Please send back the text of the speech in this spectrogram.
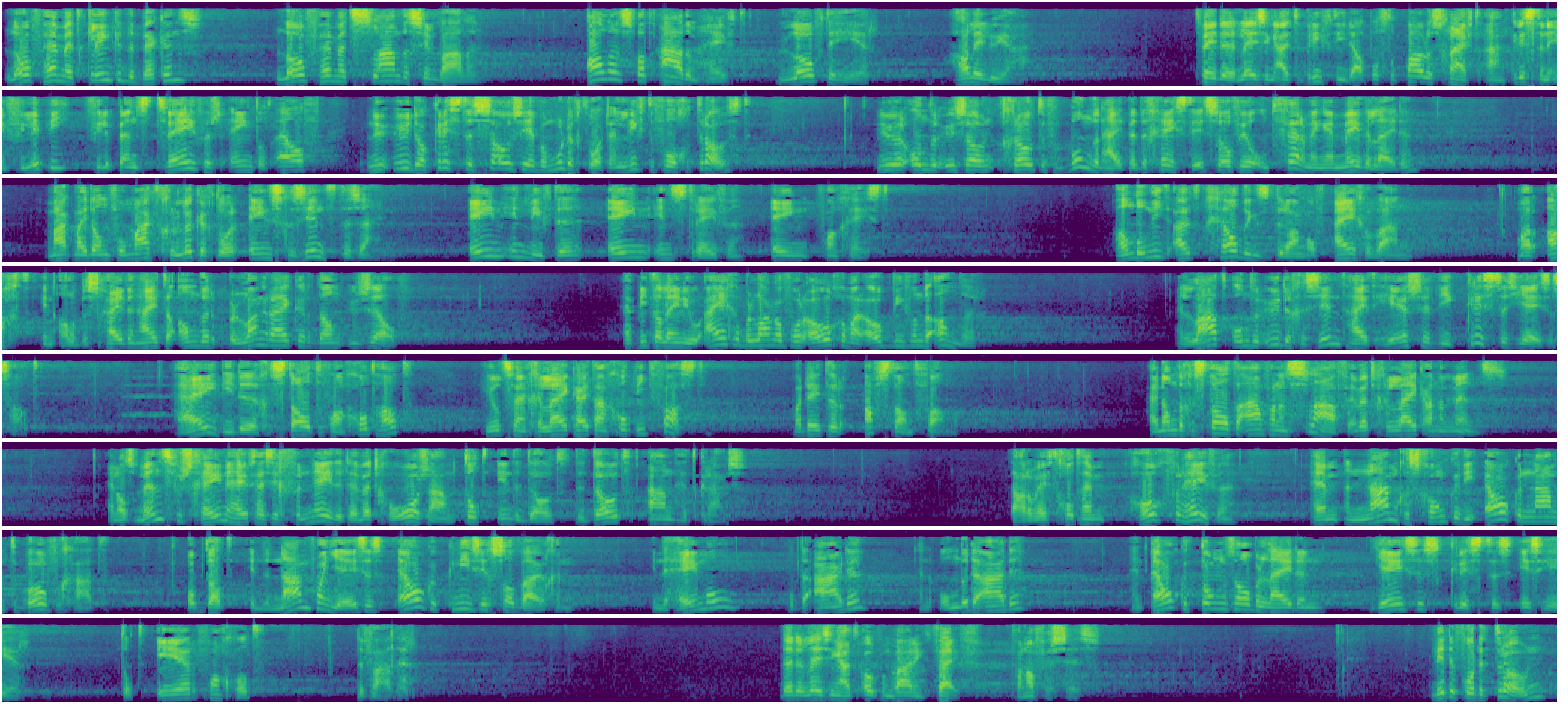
Loof Hem met klinkende bekkens. Loof Hem met slaande cymbalen. Alles wat adem heeft, loof de Heer. Halleluja. Tweede lezing uit de brief die de apostel Paulus schrijft aan christenen in Filippi. Filippenzen 2, vers 1 tot 11. Nu u door Christus zozeer bemoedigd wordt en liefdevol getroost. Nu er onder u zo'n grote verbondenheid met de geest is, zoveel ontferming en medelijden. Maak mij dan volmaakt gelukkig door eensgezind te zijn. Eén in liefde, één in streven, één van geest. Handel niet uit geldingsdrang of eigenwaan, maar acht in alle bescheidenheid de ander belangrijker dan uzelf. Heb niet alleen uw eigen belangen voor ogen, maar ook die van de ander. En laat onder u de gezindheid heersen die Christus Jezus had. Hij, die de gestalte van God had, hield zijn gelijkheid aan God niet vast, maar deed er afstand van. Hij nam de gestalte aan van een slaaf en werd gelijk aan een mens. En als mens verschenen heeft hij zich vernederd en werd gehoorzaam tot in de dood, de dood aan het kruis. Daarom heeft God hem hoog verheven, hem een naam geschonken die elke naam te boven gaat, opdat in de naam van Jezus elke knie zich zal buigen, in de hemel, op de aarde en onder de aarde, en elke tong zal beleiden, Jezus Christus is Heer, tot eer van God de Vader. Derde lezing uit Openbaring 5, vanaf vers 6. Midden voor de troon,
